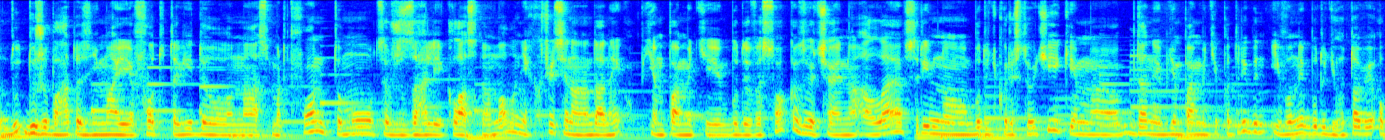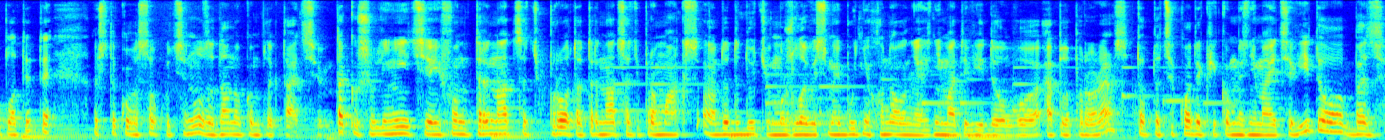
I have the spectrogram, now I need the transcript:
дуже багато знімає фото та відео на смартфон, тому це вже взагалі класне оновлення. Хоча ціна на даний об'єм пам'яті буде висока, звичайно, але все рівно будуть користувачі, яким е, даний об'єм пам'яті потрібен, і вони будуть готові оплатити ось таку високу ціну за дану комплектацію. Також в лінійці iPhone 13 Pro та 13 Pro Max е, додадуть можливість в майбутніх оновленнях знімати відео в Apple ProRes, тобто це кодек, в якому знімається відео без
